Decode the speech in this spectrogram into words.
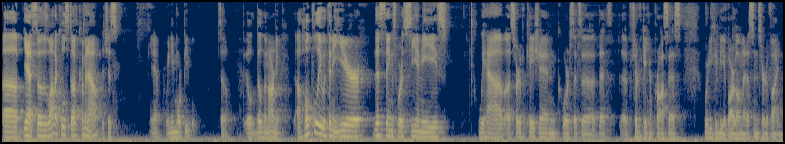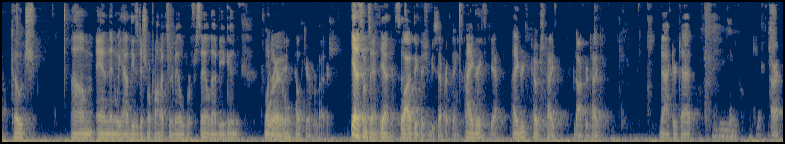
that. uh, yeah, so there's a lot of cool stuff coming out. It's just, you know, we need more people. So build, build an army. Uh, hopefully, within a year, this thing's worth CMEs. We have a certification course that's a that's a certification process where you can be a barbell medicine certified coach. Um, and then we have these additional products that are available for sale. That'd be a good one Or year goal. healthcare provider. Yeah, that's what I'm saying. Yeah, so Well, I think they should be separate things. I agree. Yeah. I agree. Coach type, doctor type. Doctor Tat. All right.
